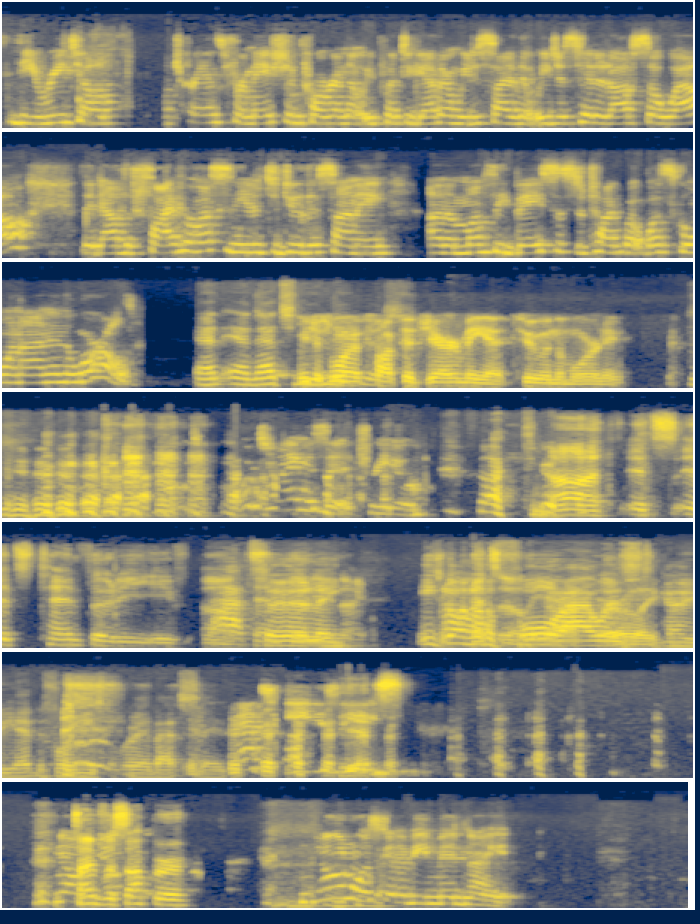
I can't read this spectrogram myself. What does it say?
the retail transformation program that we put together, and we decided that we just hit it off so well that now the five of us needed to do this on a on a monthly basis to talk about what's going on in the world. And and that's We just want to talk to Jeremy at 2 in the morning. What time is it for you? uh, it's it's ten thirty. Uh, That's 10:30 early. at night. He's got That's another four yeah, hours early. to go yet before he needs to worry about sleep. That's easy. Yes. No, Time for supper. noon was going to be midnight.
